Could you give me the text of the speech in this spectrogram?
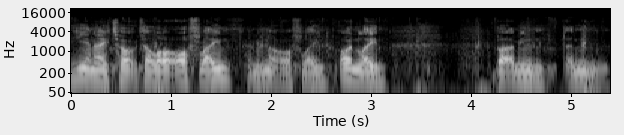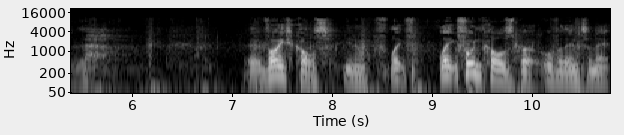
He and I talked a lot offline. I mean, not offline, online. But I mean, uh, voice calls, you know, like like phone calls, but over the internet.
